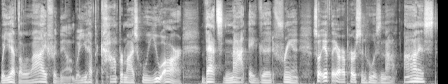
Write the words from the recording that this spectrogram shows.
where you have to lie for them, where you have to compromise who you are, that's not a good friend. So if they are a person who is not honest,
